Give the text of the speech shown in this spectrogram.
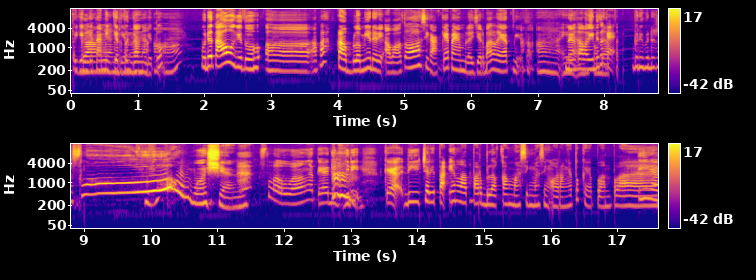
bikin Tegang kita mikir tegang gimana, gitu uh-uh. udah tahu gitu uh, apa problemnya dari awal tuh oh si kakek pengen belajar balet gitu nah iya, kalau ini tuh kayak dapet. bener-bener slow motion slow banget ya Di- jadi kayak diceritain latar belakang masing-masing orangnya tuh kayak pelan-pelan Iya,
